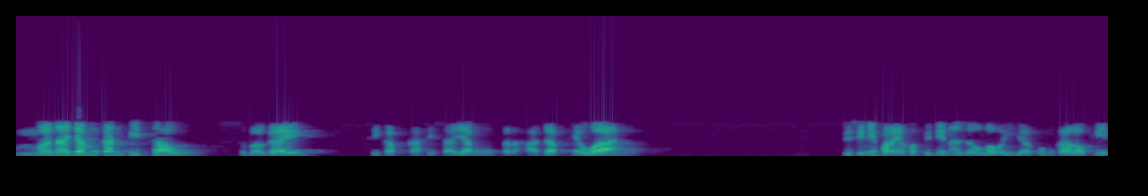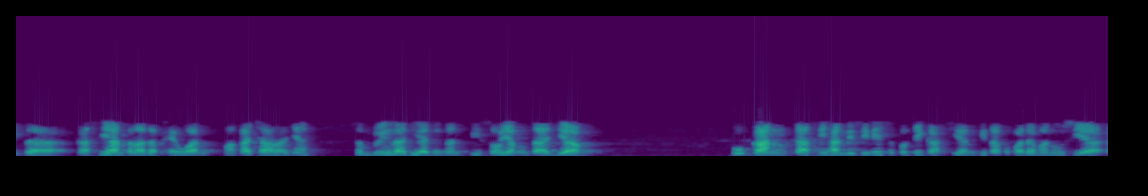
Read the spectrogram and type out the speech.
menajamkan pisau sebagai sikap kasih sayang terhadap hewan. Di sini para ikhwafidin azallahu iyyakum kalau kita kasihan terhadap hewan, maka caranya sembelihlah dia dengan pisau yang tajam. Bukan kasihan di sini seperti kasihan kita kepada manusia.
